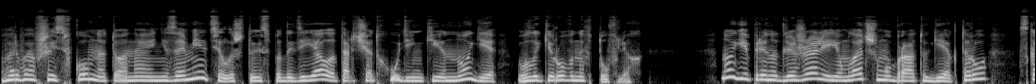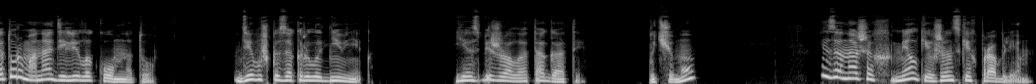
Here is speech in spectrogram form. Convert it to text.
Ворвавшись в комнату, она и не заметила, что из-под одеяла торчат худенькие ноги в лакированных туфлях. Ноги принадлежали ее младшему брату Гектору, с которым она делила комнату. Девушка закрыла дневник. Я сбежала от Агаты. Почему? Из-за наших мелких женских проблем.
